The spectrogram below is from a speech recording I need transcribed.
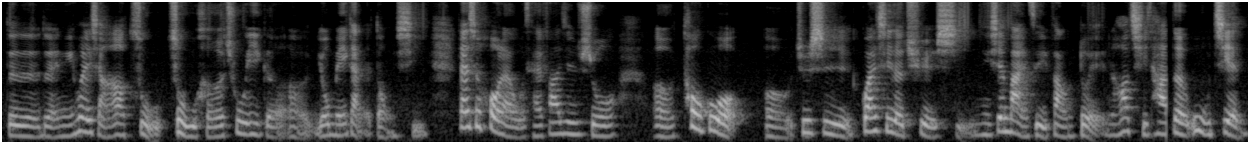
对对对，你会想要组组合出一个呃有美感的东西。但是后来我才发现说，呃，透过呃就是关系的确实，你先把你自己放对，然后其他的物件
